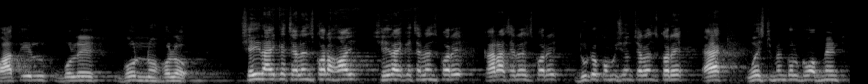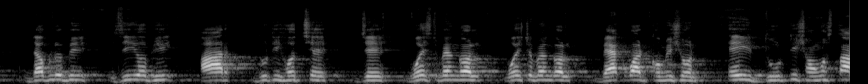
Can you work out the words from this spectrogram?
বাতিল বলে গণ্য হলো। সেই রায়কে চ্যালেঞ্জ করা হয়, সেই রায়কে চ্যালেঞ্জ করে, কারা চ্যালেঞ্জ করে, দুটো কমিশন চ্যালেঞ্জ করে, এক West Bengal government WB GOV আর দুটি হচ্ছে যে West Bengal West Bengal backward commission এই দুটি সংস্থা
